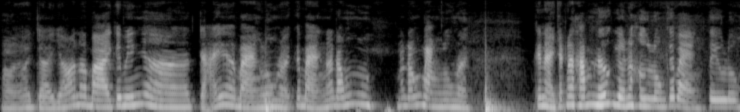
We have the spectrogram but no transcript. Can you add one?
Rồi ơi, trời, gió nó bay cái miếng ờ, trải bàn luôn rồi, cái bàn nó đóng nó đóng băng luôn rồi. Cái này chắc nó thấm nước vô nó hư luôn, cái bàn tiêu luôn.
